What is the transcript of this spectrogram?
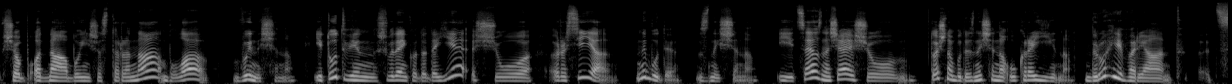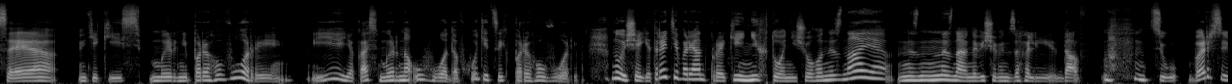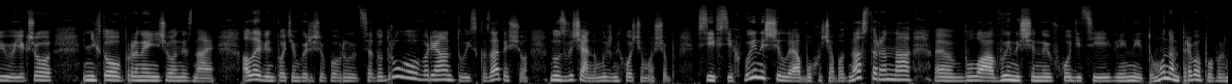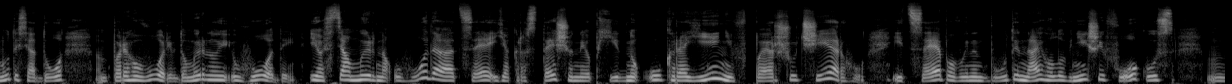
щоб одна або інша сторона була винищена. І тут він швиденько додає, що Росія не буде знищена, і це означає, що точно буде знищена Україна. Другий варіант це якісь мирні переговори і якась мирна угода в ході цих переговорів. Ну і ще є третій варіант, про який ніхто нічого не знає. Не, не знаю, навіщо він взагалі дав цю версію, якщо ніхто про неї нічого не знає. Але він потім вирішив повернутися до другого варіанту і сказати, що ну, звичайно, ми ж не хочемо, щоб всі всіх винищили, або хоча б одна сторона е, була винищеною в ході цієї війни. Тому нам треба повернутися до переговорів, до мирної угоди. І ось ця мирна угода це якраз те, що необхідно Україні в першу чергу. І це повинен бути найголовніший фокус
